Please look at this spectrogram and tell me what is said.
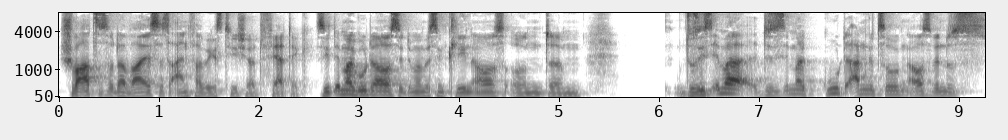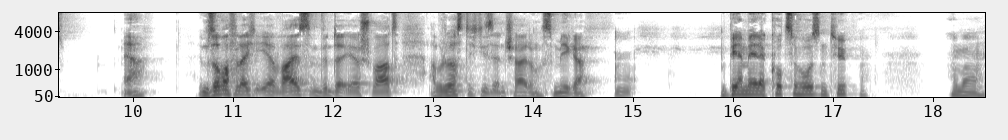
schwarzes oder weißes, einfarbiges T-Shirt, fertig. Sieht immer gut aus, sieht immer ein bisschen clean aus und ähm, du siehst immer, du siehst immer gut angezogen aus, wenn du es, ja, im Sommer vielleicht eher weiß, im Winter eher schwarz, aber du hast nicht diese Entscheidung. ist mega. Ich bin ja mehr der kurze Hosen-Typ. Aber.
